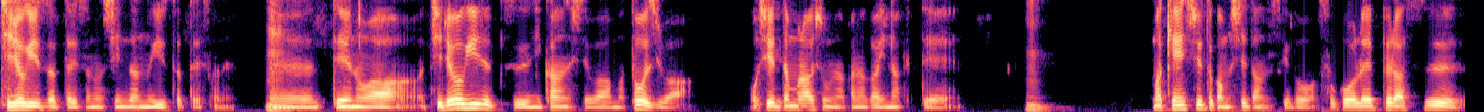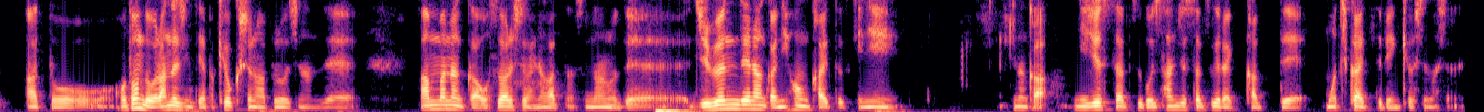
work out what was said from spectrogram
治療技術だったり、その診断の技術だったりですかね。うん。えーっていうのは、治療技術に関しては、まあ、当時は教えてもらう人もなかなかいなくて、うん。まあ、研修とかもしてたんですけど、そこでプラス、あと、ほとんどオランダ人ってやっぱ局所のアプローチなんで、あんまなんか教わる人がいなかったんですよ。なので、自分でなんか日本帰った時に、なんか20冊、50、30冊ぐらい買って、持ち帰って勉強してましたね。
